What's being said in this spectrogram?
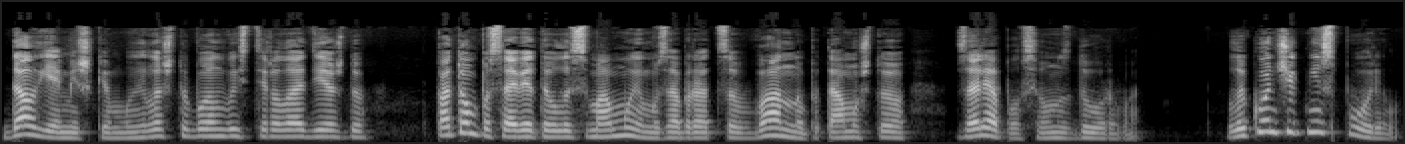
Дал я Мишке мыло, чтобы он выстирал одежду. Потом посоветовал и самому ему забраться в ванну, потому что заляпался он здорово. Лыкончик не спорил.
